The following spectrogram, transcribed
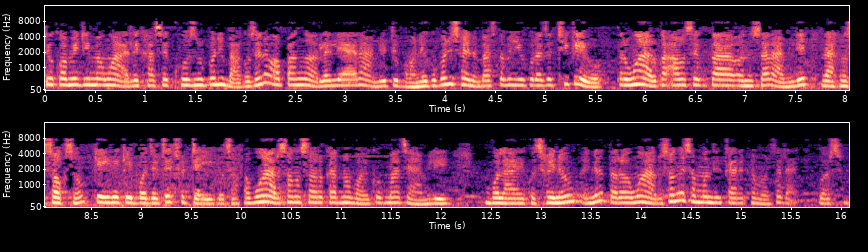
त्यो कमिटीमा उहाँहरूले खासै खोज्नु पनि भएको छैन। अपाङ्गहरूलाई ल्याएर हामीले त्यो भनेको पनि छैन। वास्तवमा यो कुरा चाहिँ ठिकै हो। तर उहाँहरूको आवश्यकता अनुसार हामीले राख्न सक्छौँ। केही न केही बजेट चाहिँ छुट्याइएको छ। अब उहाँहरूसँग सरकार नभएकोमा चाहिँ हामीले बोलाएको छैनौँ होइन? तर उहाँहरूसँगै सम्बन्धित कार्यक्रमहरू चाहिँ गर्छौँ।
